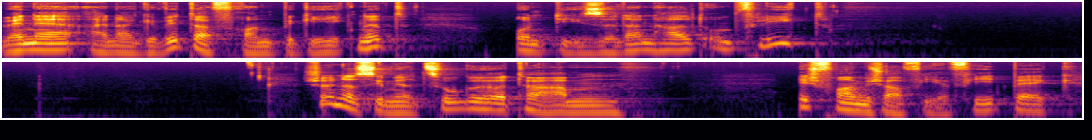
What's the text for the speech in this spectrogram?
wenn er einer Gewitterfront begegnet und diese dann halt umfliegt. Schön, dass Sie mir zugehört haben. Ich freue mich auf Ihr Feedback.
